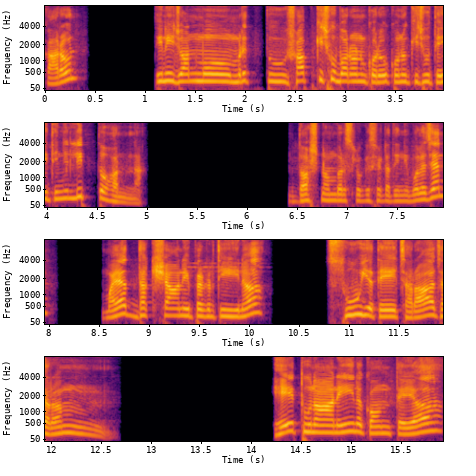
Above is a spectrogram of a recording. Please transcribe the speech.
কারণ তিনি জন্ম, মৃত্যু সব কিছু বরণ করেও কোনো কিছুতেই তিনি লিপ্ত হন না। দশ নম্বর শ্লোকে সেটা তিনি বলেছেন মায়াধ্যক্ষানি প্রকৃতি না সূয়তে চরাচরম। হেতুনানেন কৌন্তেয়া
